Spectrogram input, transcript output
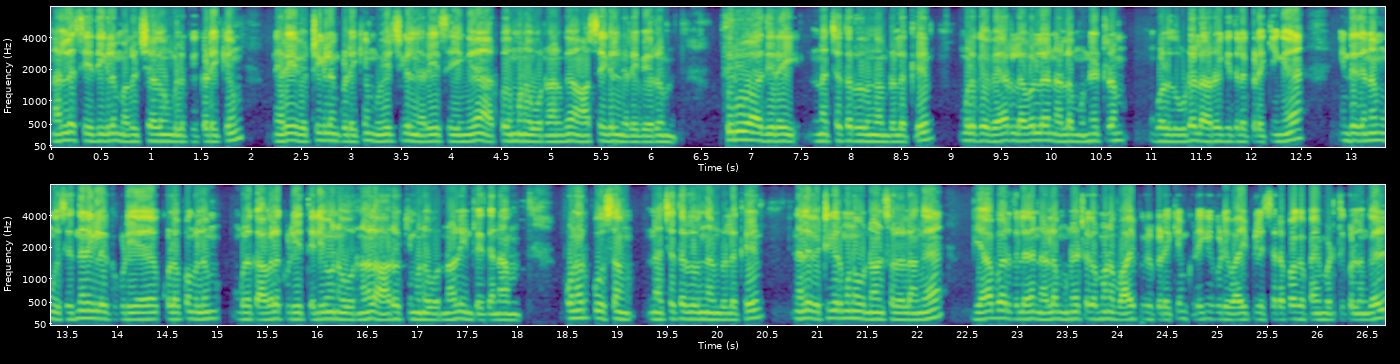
நல்ல செய்திகளும் மகிழ்ச்சியாக உங்களுக்கு கிடைக்கும். நிறைய வெற்றிகளும் கிடைக்கும். முயற்சிகள் நிறைய செய்யுங்க. அற்புதமான ஒரு நாளுங்க. ஆசைகள் நிறைவேறும். திருவாதிரை நட்சத்திர நண்பர்களுக்கு உங்களுக்கு வேற லெவல்ல நல்ல முன்னேற்றம் உங்களது உடல் ஆரோக்கியத்தில் கிடைக்குங்க. இன்றைய தினம் உங்கள் சிந்தனைகள் இருக்கக்கூடிய குழப்பங்களும் உங்களுக்கு அகலக்கூடிய தெளிவான ஒரு நாள் ஆரோக்கியமான ஒரு நாள் இன்றைய தினம். புனர்பூசம் நட்சத்திர நண்பர்களுக்கு நல்ல வெற்றிகரமான ஒரு நாள் சொல்லலாங்க. வியாபாரத்தில் நல்ல முன்னேற்றகரமான வாய்ப்புகள் கிடைக்கும். கிடைக்கக்கூடிய வாய்ப்புகளை சிறப்பாக பயன்படுத்திக் கொள்ளுங்கள்.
